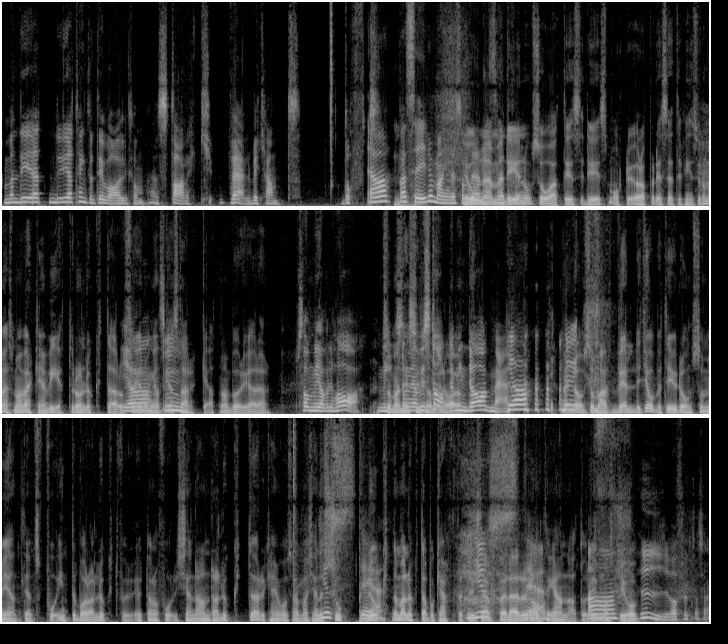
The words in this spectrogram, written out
Men det- jag tänkte att det var liksom en stark, välbekant doft. Ja, vad säger du Magnus om Jo, den? nej, men det är nog så att det är, det är smart att göra på det sättet. Det finns ju de här som man verkligen vet hur de luktar och så Ja. är de ganska Mm. starka att man börjar där. Som jag vill ha. Min, Som man som, jag vill vill starta ha. min dag med. Ja, Men de som har haft väldigt jobbigt är ju de som egentligen får inte bara lukt för, utan de får, känner andra lukter. Det kan ju vara så att man känner Just soplukt det. när man luktar på kaffe till Just exempel eller det. någonting annat. Och det Ja. måste ju vara, Fy vad fruktansvärt.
